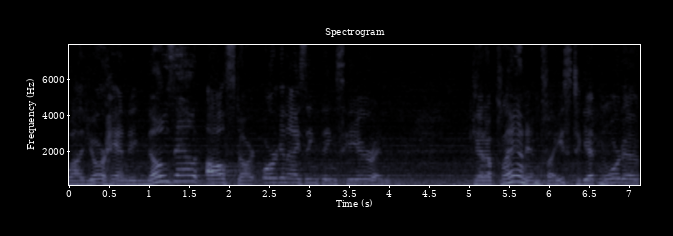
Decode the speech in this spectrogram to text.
While you're handing those out, I'll start organizing things here and get a plan in place to get more to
